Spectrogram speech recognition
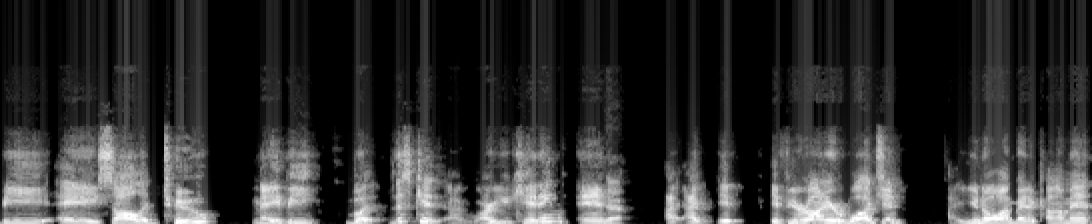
be a solid two? Maybe, but this kid, are you kidding? And Yeah. I, I, if if you're on here watching, you know, I made a comment.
